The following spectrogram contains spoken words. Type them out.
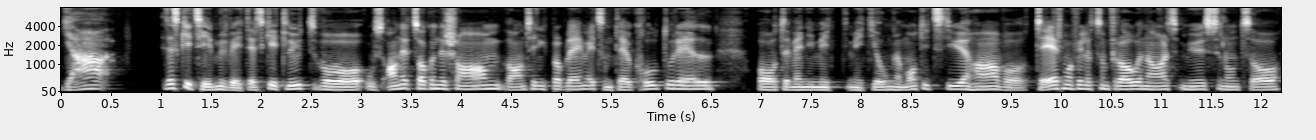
Ja, das gibt es immer wieder. Es gibt Leute, die aus anerzogener Scham wahnsinnig Probleme haben, zum Teil kulturell oder wenn ich mit, mit jungen Modi zu tun habe, die zuerst mal vielleicht zum Frauenarzt müssen und so.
